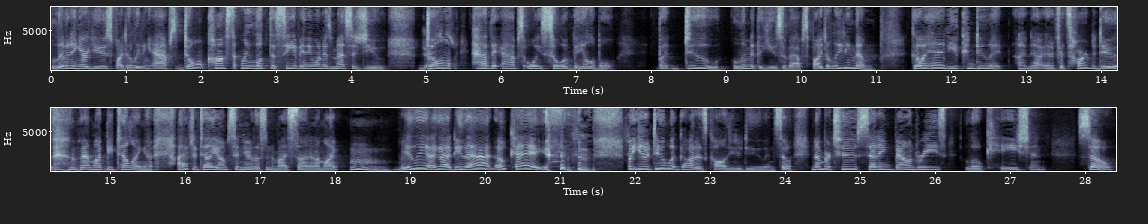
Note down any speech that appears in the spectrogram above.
limiting your use by deleting apps. Don't constantly look to see if anyone has messaged you. Yes. Don't have the apps always so available. But do limit the use of apps by deleting them. Go ahead, you can do it. I know. And if it's hard to do, that might be mm-hmm. telling. I have to tell you, I'm sitting here listening to my son and I'm like, hmm, really? I got to do that? Okay. but, you know, do what God has called you to do. And so, number two, setting boundaries, location. So,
